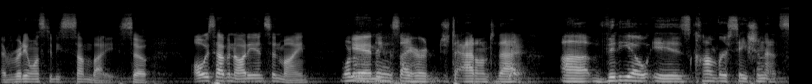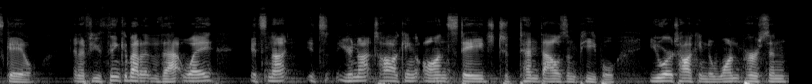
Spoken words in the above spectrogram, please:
everybody wants to be somebody so always have an audience in mind One of the things I heard, just to add on to that, uh, video is conversation at scale. And if you think about it that way, it's not it's you're not talking on stage to 10,000 people. You are talking to one person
